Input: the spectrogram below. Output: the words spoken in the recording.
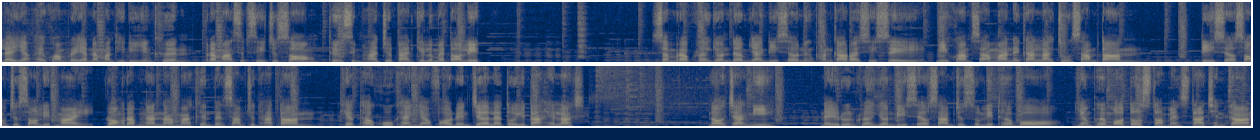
และยังให้ความประหยัดน้ำมันที่ดียิ่งขึ้น ประมาณ 14.2 ถึง 15.8 กิโลเมตรต่อลิตร สำหรับเครื่องยนต์เดิมอย่างดีเซล 1,900ซีซีมีความสามารถในการลากจูง 3 ตัน ดีเซล 2.2 ลิตรใหม่ รองรับงานหนักมากขึ้นเป็น 3.5 ตัน เทียบเท่าคู่แข่งอย่าง Ford Ranger และ Toyota Hilux นอกจากนี้ ในรุ่นเครื่องยนต์ดีเซล 3.0 ลิตรเทอร์โบยังเพิ่มออโต้สต็อปแอนด์สตาร์ทเช่นกัน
